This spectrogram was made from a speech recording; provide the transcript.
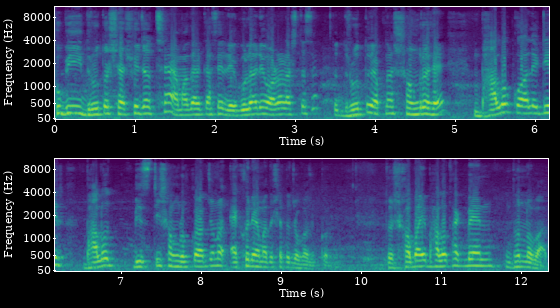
খুবই দ্রুত শেষ হয়ে যাচ্ছে। আমাদের কাছে রেগুলারই অর্ডার আসতেছে। তো দ্রুতই আপনার সংগ্রহে ভালো কোয়ালিটির ভালো বীজটি সংগ্রহ করার জন্য এখনই আমাদের সাথে যোগাযোগ করুন। তো সবাই ভালো থাকবেন। ধন্যবাদ।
